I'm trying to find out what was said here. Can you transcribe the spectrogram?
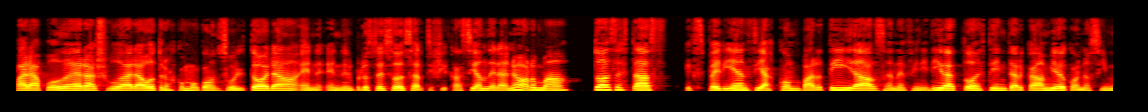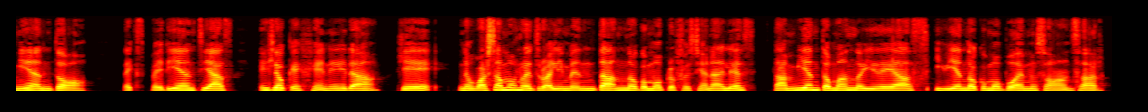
para poder ayudar a otros como consultora en, en el proceso de certificación de la norma. Todas estas experiencias compartidas, en definitiva, todo este intercambio de conocimiento, de experiencias, es lo que genera que nos vayamos retroalimentando como profesionales, también tomando ideas y viendo cómo podemos avanzar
